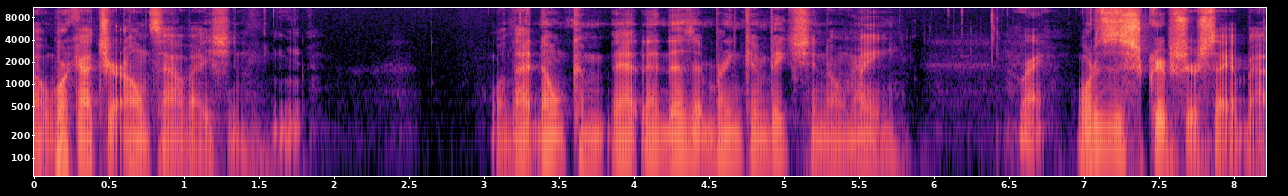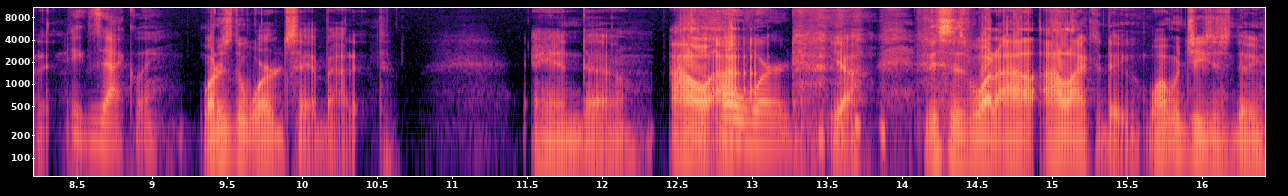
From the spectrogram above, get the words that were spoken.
uh, work out your own salvation. Mm. Well, that don't com- that that doesn't bring conviction on me. Right. What does the scripture say about it? Exactly. What does the word say about it? And uh, I'll, I, whole word. yeah, this is what I I like to do. What would Jesus do?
